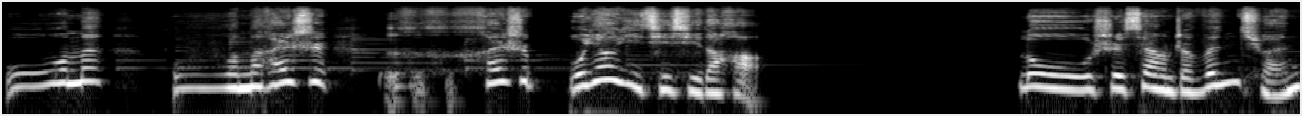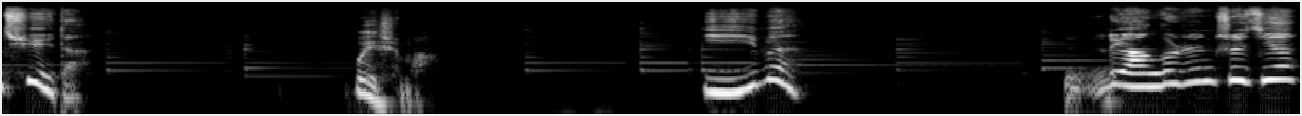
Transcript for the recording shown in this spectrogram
我们我们还是还是不要一起洗的好。路是向着温泉去的。为什么？疑问。两个人之间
